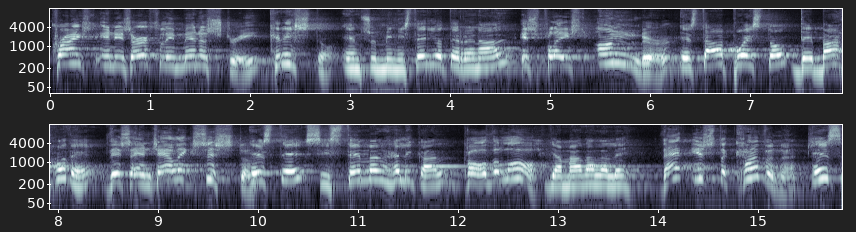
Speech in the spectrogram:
Christ in his earthly ministry Cristo en su ministerio terrenal is placed under está puesto debajo de this angelic system este sistema angelical called the law. llamada la ley. That is the covenant Ese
